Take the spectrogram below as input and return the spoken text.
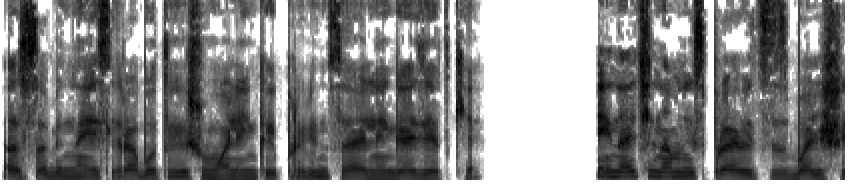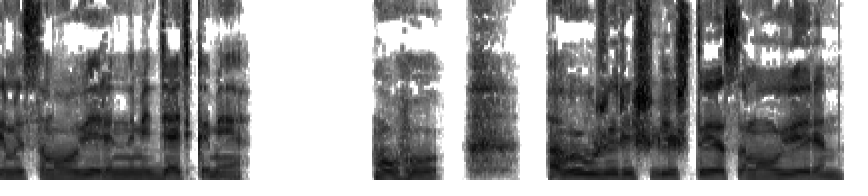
особенно если работаешь в маленькой провинциальной газетке. Иначе нам не справиться с большими самоуверенными дядьками. Ого, а вы уже решили, что я самоуверен.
